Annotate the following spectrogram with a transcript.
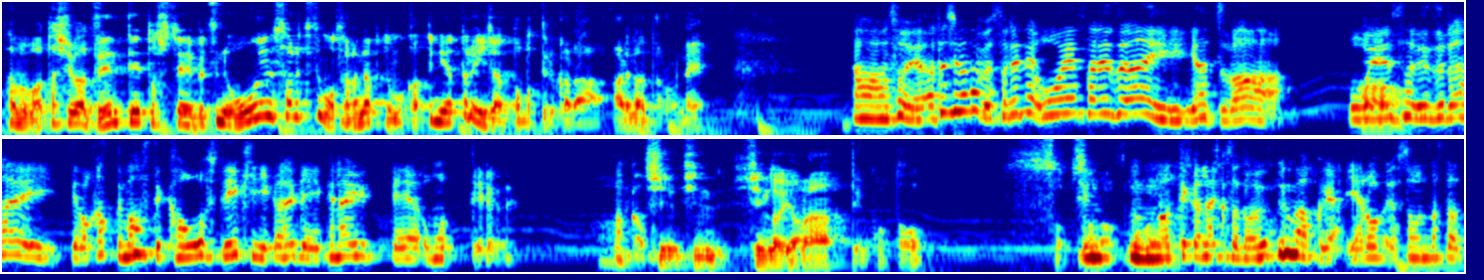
多分私は前提として別に応援されててもされなくても勝手にやったらいいじゃんと思ってるからあれなんだろうね。ああそうや私は多分それで応援されづらいやつは応援されづらいって分かってますって顔をして生きていかなきゃいけないって思ってる。なんかししんしんどいよなっていうこと？そしそのうんまあ、てかなんかそのうまくややろうみたいなそんなさ、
